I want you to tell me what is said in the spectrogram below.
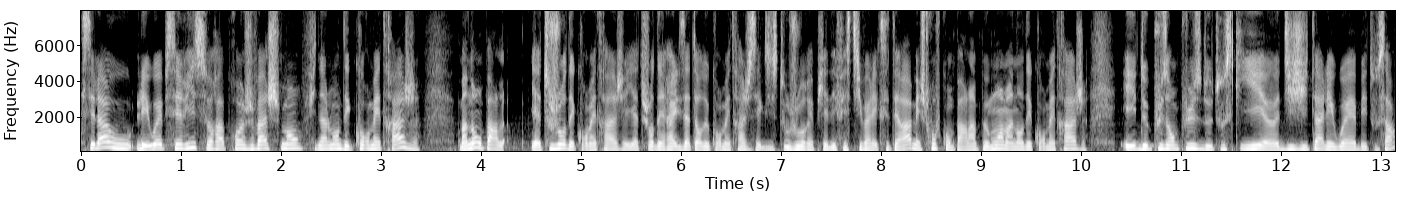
c'est là où les web-séries se rapprochent vachement finalement des courts-métrages. Maintenant on parle il y a toujours des courts-métrages et il y a toujours des réalisateurs de courts-métrages, ça existe toujours, et puis il y a des festivals, etc. Mais je trouve qu'on parle un peu moins maintenant des courts-métrages et de plus en plus de tout ce qui est digital et web et tout ça.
